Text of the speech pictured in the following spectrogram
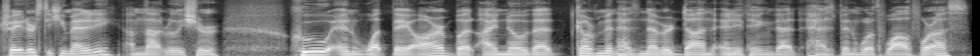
traitors to humanity. I'm not really sure who and what they are, but I know that government has never done anything that has been worthwhile for us.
